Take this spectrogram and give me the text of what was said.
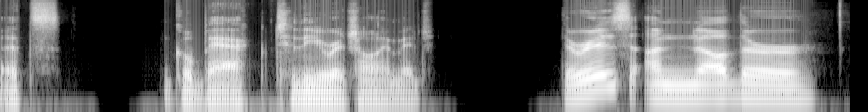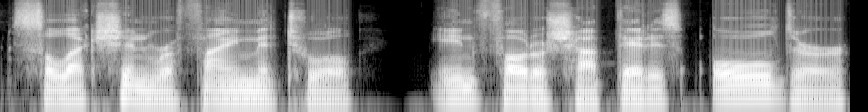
let's go back to the original image. There is another selection refinement tool in Photoshop that is older,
